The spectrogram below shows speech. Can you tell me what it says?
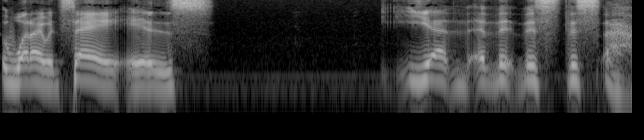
what I would say is, yeah, th- th- this this. Uh,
